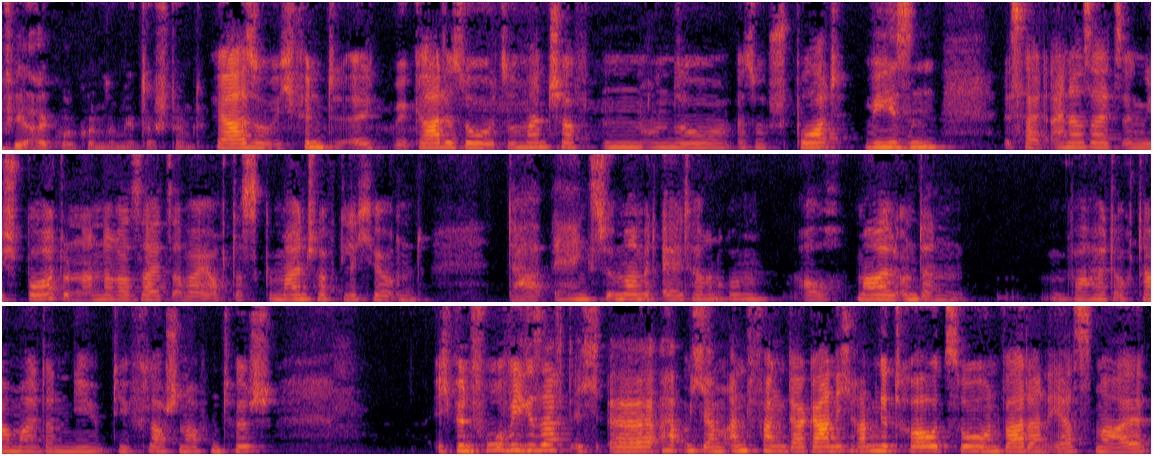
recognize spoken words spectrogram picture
viel Alkohol konsumiert, das stimmt. Ja, also ich finde äh, gerade so, so Mannschaften und so, also Sportwesen ist halt einerseits irgendwie Sport und andererseits aber ja auch das Gemeinschaftliche und da hängst du immer mit Älteren rum, auch mal und dann war halt auch da mal dann die, die Flaschen auf dem Tisch. Ich bin froh, wie gesagt, ich äh, habe mich am Anfang da gar nicht rangetraut so und war dann erstmal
